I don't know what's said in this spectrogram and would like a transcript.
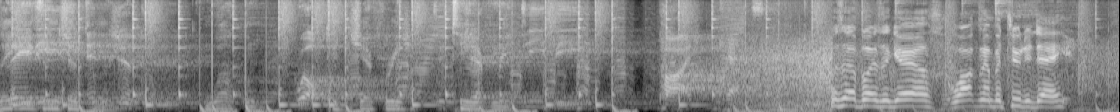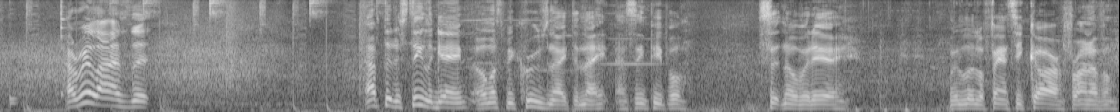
Ladies and gentlemen, welcome, welcome to Jeffrey TV. Jeffrey TV podcast. What's up, boys and girls? Walk number two today. I realized that after the Steeler game, oh, it must be cruise night tonight. I seen people sitting over there with a little fancy car in front of them,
